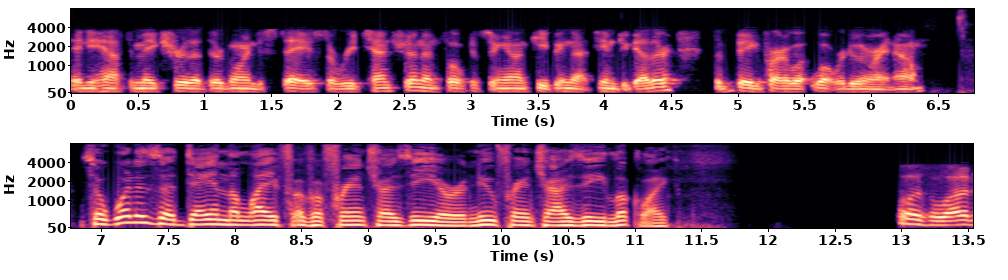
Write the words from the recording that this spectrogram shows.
and you have to make sure that they're going to stay. So retention and focusing on keeping that team together is a big part of what, what we're doing right now. So what does a day in the life of a franchisee or a new franchisee look like? Well, there's a lot of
